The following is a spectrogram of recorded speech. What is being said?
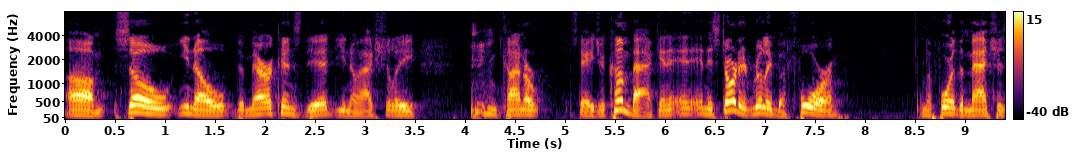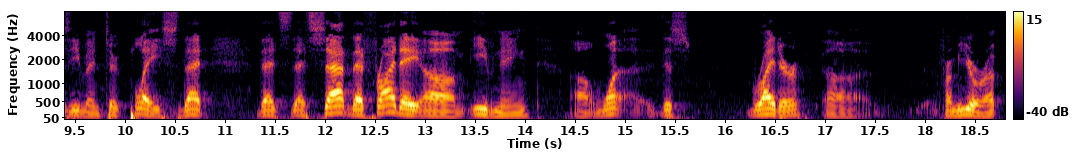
Um, so you know the Americans did you know actually kind of stage a comeback, and, and and it started really before before the matches even took place. That that's that sat that Friday um, evening. Uh, one, this writer uh, from Europe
